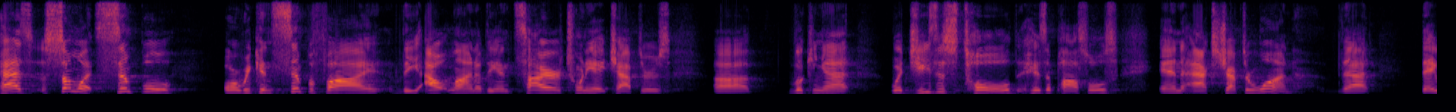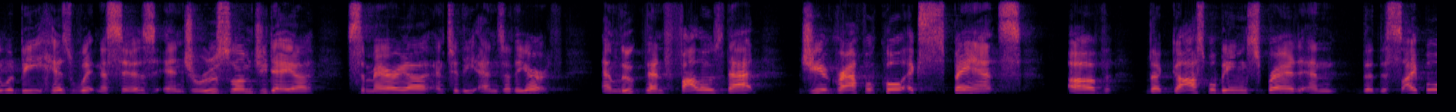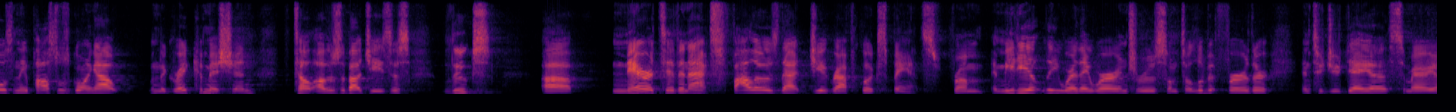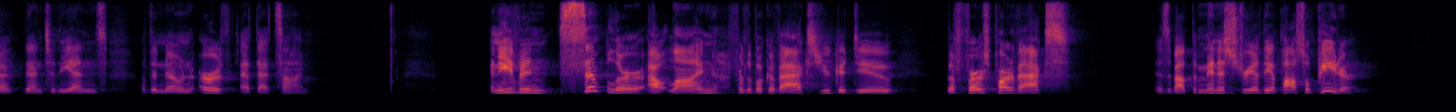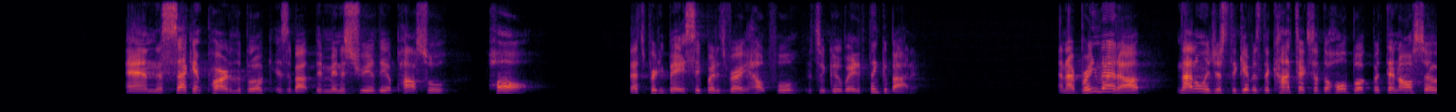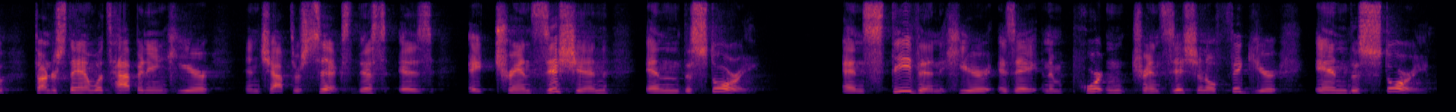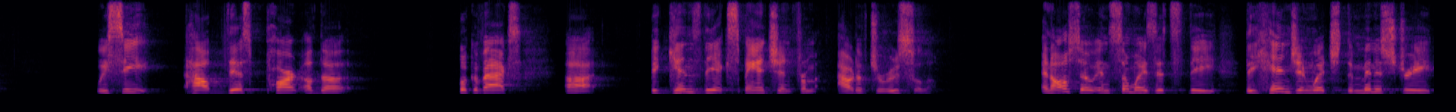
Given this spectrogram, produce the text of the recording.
has a somewhat simple, or we can simplify the outline of the entire 28 chapters, uh, looking at what Jesus told his apostles in Acts chapter 1 that they would be his witnesses in Jerusalem, Judea, Samaria, and to the ends of the earth. And Luke then follows that geographical expanse of the gospel being spread and the disciples and the apostles going out in the Great Commission to tell others about Jesus, Luke's uh, narrative in Acts follows that geographical expanse from immediately where they were in Jerusalem to a little bit further into Judea, Samaria, then to the ends of the known earth at that time. An even simpler outline for the book of Acts, you could do the first part of Acts is about the ministry of the Apostle Peter. And the second part of the book is about the ministry of the Apostle Paul. That's pretty basic, but it's very helpful. It's a good way to think about it. And I bring that up not only just to give us the context of the whole book, but then also to understand what's happening here in chapter 6. This is a transition in the story. And Stephen here is a, an important transitional figure in the story. We see how this part of the book of Acts uh, begins the expansion from out of Jerusalem. And also, in some ways, it's the, the hinge in which the ministry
